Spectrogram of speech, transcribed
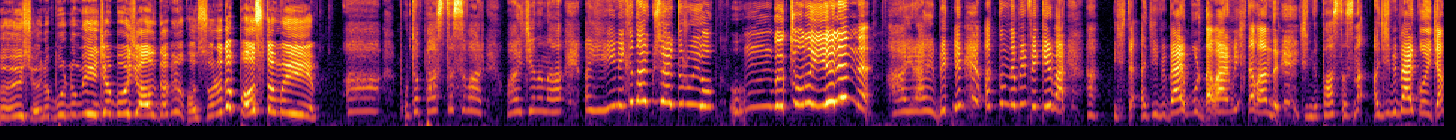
Ee, şöyle burnum iyice boşaldı. Az sonra da pastamı yiyeyim. Aa burada pastası var. Vay canına. Ay ne kadar güzel duruyor. Hmm, Gökçe onu yiyelim mi? Hayır hayır bekle aklımda bir fikir var. Ha işte acı biber burada varmış tamamdır. Şimdi pastasına acı biber koyacağım.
